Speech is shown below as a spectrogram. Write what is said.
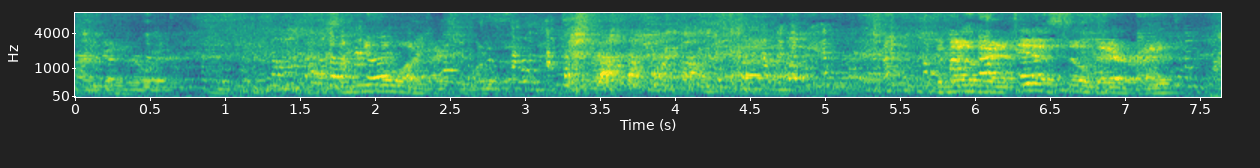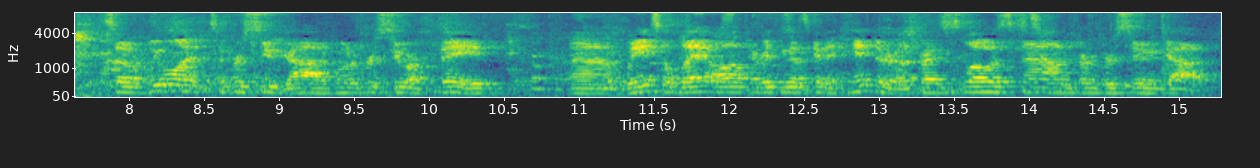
right, you guys are. Some people like actually wanted that. Uh, but no, the idea is still there, right? So if we want to pursue God, if we want to pursue our faith, um, we need to lay off everything that's going to hinder us, right? Slow us down from pursuing God.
